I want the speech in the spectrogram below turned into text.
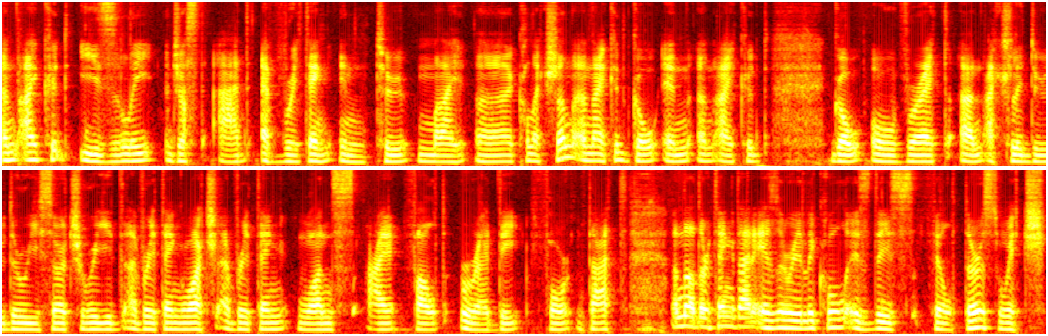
and I could easily just add everything into my uh, collection and I could go in and I could go over it and actually do the research, read everything, watch everything once I felt ready for that. Another thing that is really cool is these filters, which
